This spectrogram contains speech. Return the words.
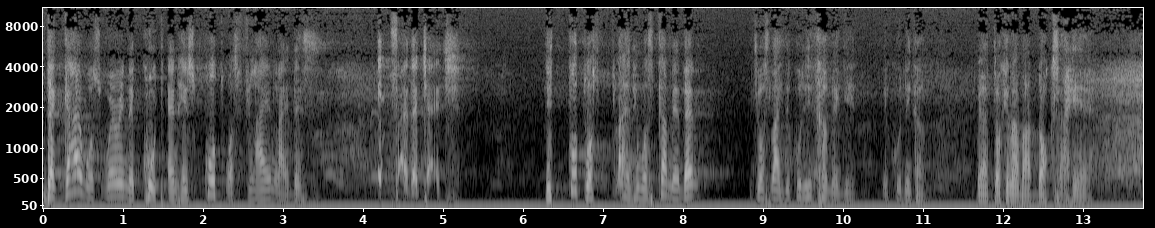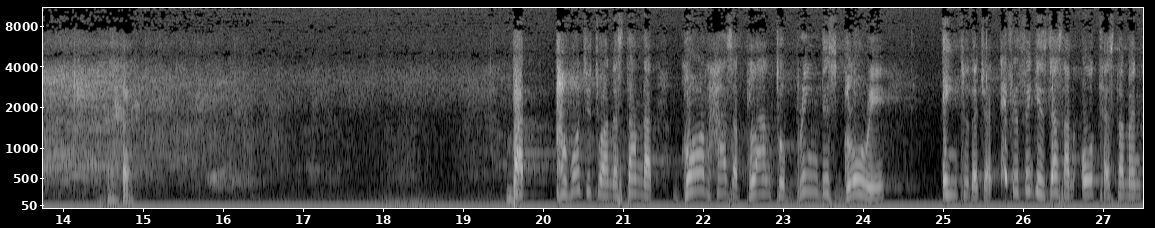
The guy was wearing a coat and his coat was flying like this inside the church. His coat was flying, he was coming. Then it was like they couldn't come again. They couldn't come. We are talking about doxa here. but I want you to understand that God has a plan to bring this glory into the church. If you think it's just an Old Testament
